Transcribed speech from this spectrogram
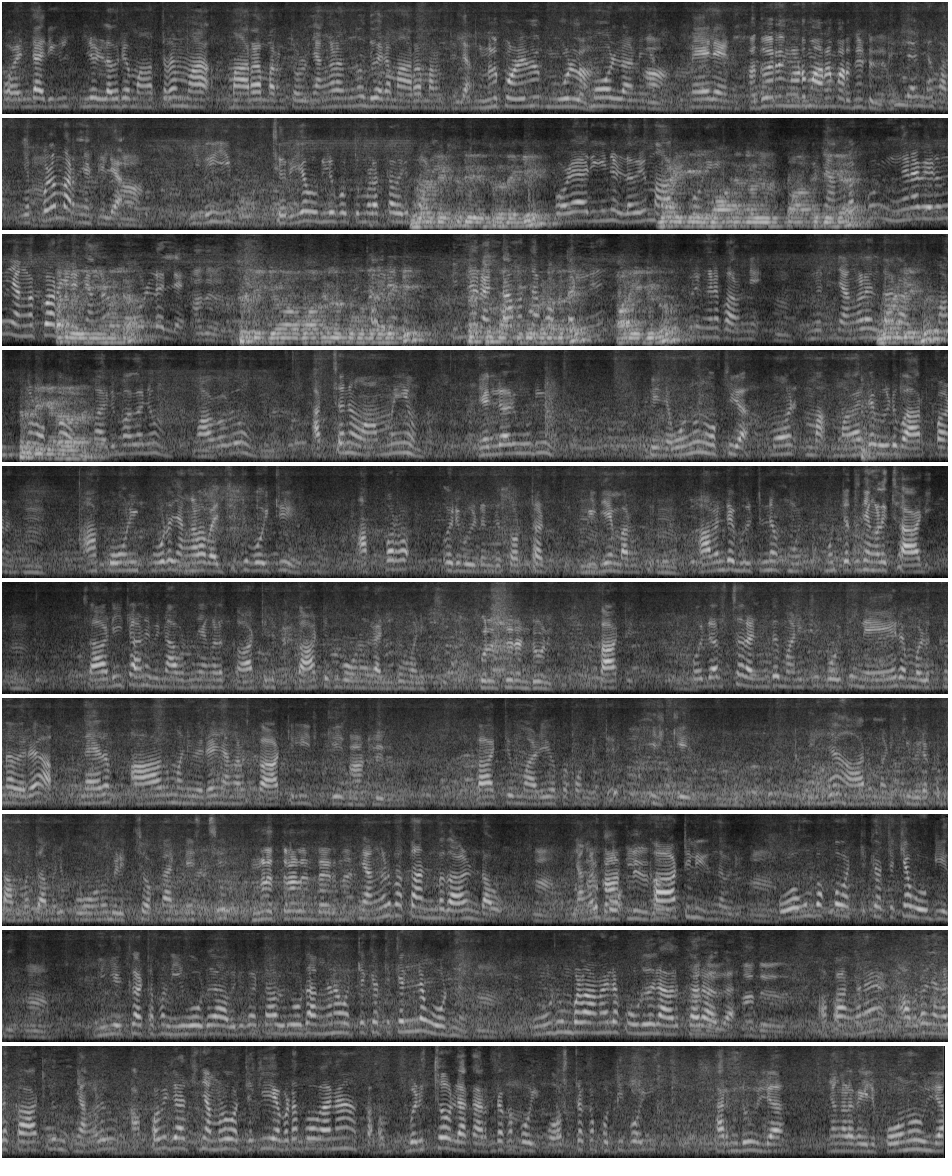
പുഴന്റെ അരികിലുള്ളവർ മാത്രം മാറാൻ പറഞ്ഞിട്ടുള്ളൂ. ഞങ്ങളൊന്നും ഇതുവരെ മാറാൻ പറഞ്ഞിട്ടില്ല. നിങ്ങൾ മുകളിലാണ് മേലെയാണ്. അതുവരെ നിങ്ങളോട് മാറാൻ പറഞ്ഞിട്ടില്ല? ഇല്ല എപ്പോഴും പറഞ്ഞിട്ടില്ല. ഇത് ഈ ചെറിയ ഉരുൾ പൊട്ടുമ്പോഴൊക്കെ അവർ പുഴ അരികിനുള്ളവർ മാറി ഞങ്ങൾക്കും ഞങ്ങൾക്കും അറിയില്ല. ഞങ്ങൾ പോകുന്നതിന് പിന്നെ രണ്ടാമത്തെ അറിയിക്കുന്നു. ഇങ്ങനെ പറഞ്ഞ്. എന്നിട്ട് ഞങ്ങൾ എന്താ മക്കളൊക്കെ മരുമകനും മകളും അച്ഛനും അമ്മയും എല്ലാവരും കൂടിയും പിന്നെ ഒന്നും നോക്കില്ല. മോൻ മ- മകന്റെ വീട് വാർപ്പാണ്. ആ കോണിക്കൂടെ ഞങ്ങളെ വലിച്ചിട്ട് പോയിട്ട് അപ്പുറം ഒരു വീടുണ്ട് തൊട്ടടുത്ത് വിജയം പറഞ്ഞിട്ട്. അവന്റെ വീട്ടിന്റെ മു- മുറ്റത്ത് ഞങ്ങൾ ചാടി. ചാടിയിട്ടാണ് പിന്നെ അവിടുന്ന് ഞങ്ങൾ കാട്ടിൽ കാട്ടിക്ക് പോകുന്നത് രണ്ട് മണിക്ക്. പുലർച്ചെ രണ്ട് മണിക്ക്? കാട്ടിൽ പുലർച്ചെ രണ്ട് മണിക്ക് പോയിട്ട് നേരം വെളുക്കണ വരെ നേരം ആറ് മണി വരെ ഞങ്ങൾ കാട്ടിൽ ഇരിക്കുന്നു കാറ്റും മഴയൊക്കെ കൊണ്ടിട്ട് ഇരിക്കുന്നു പിന്നെ ആറ് മണിക്ക് ഇവരൊക്കെ തമ്മിൽ തമ്മിൽ ഫോണ് വിളിച്ചൊക്കെ അന്വേഷിച്ച്. നിങ്ങൾ എത്ര ആളുണ്ടായിരുന്നെ ഞങ്ങൾ പത്ത് അൻപത് ആളുണ്ടാവും ഞങ്ങൾ കാട്ടിലിരുന്നവര്? പോകുമ്പോ ഒക്കെ ഒറ്റയ്ക്ക് ഒറ്റയ്ക്കാ ഓടിയത്. നീ കേട്ടപ്പോ നീ ഓടുക അവർ കേട്ട അവരോട് അങ്ങനെ ഒറ്റയ്ക്ക് ഒറ്റയ്ക്കെല്ലാം ഓടുന്നത് കൂടുമ്പോഴാണല്ലോ കൂടുതൽ ആൾക്കാരാകുക അപ്പൊ അങ്ങനെ അവിടെ ഞങ്ങൾ കാട്ടിൽ ഞങ്ങൾ അപ്പൊ വിചാരിച്ച് നമ്മൾ ഒറ്റയ്ക്ക് എവിടെ പോകാനാ വെളിച്ചമില്ല കറണ്ടൊക്കെ പോയി പോസ്റ്റൊക്കെ പൊട്ടിപ്പോയി. കറണ്ടും ഇല്ല. ഞങ്ങളെ കയ്യിൽ ഫോണും ഇല്ല.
